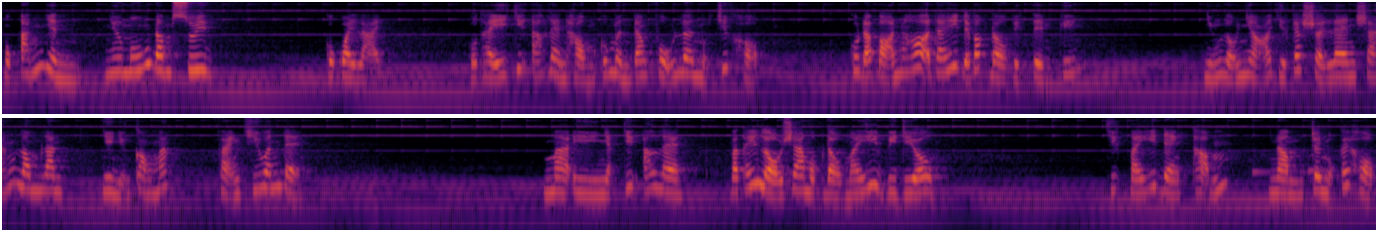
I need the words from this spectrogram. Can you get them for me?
Một ánh nhìn như muốn đâm xuyên cô quay lại. Cô thấy chiếc áo len hồng của mình đang phủ lên một chiếc hộp. Cô đã bỏ nó ở đấy để bắt đầu việc tìm kiếm. Những lỗ nhỏ giữa các sợi len sáng long lanh như những con mắt, phản chiếu ánh đèn. Ma y nhặt chiếc áo len và thấy lộ ra một đầu máy video. Chiếc máy đèn thẫm nằm trên một cái hộp,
